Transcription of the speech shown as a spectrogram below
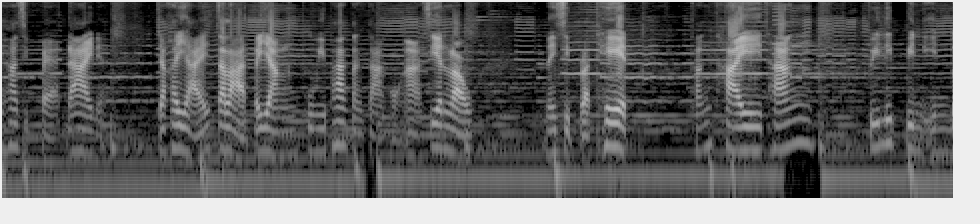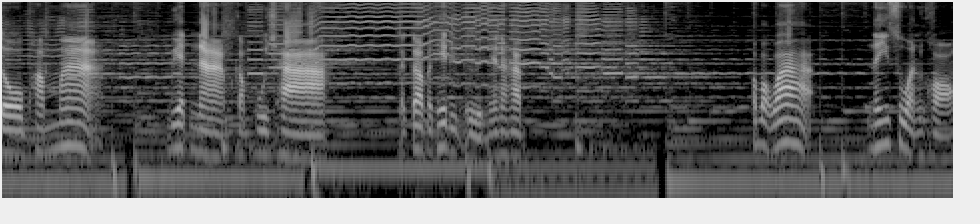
2558 ได้เนี่ยจะขยายตลาดไปยังภูมิภาคต่างๆ ของอาเซียนเราใน 10 ประเทศ ทั้งไทยทั้งฟิลิปปินส์อินโดพม่า เวียดนาม กัมพูชา แล้วก็ประเทศอื่นๆเนี่ยนะครับ เขาบอกว่าในส่วนของ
